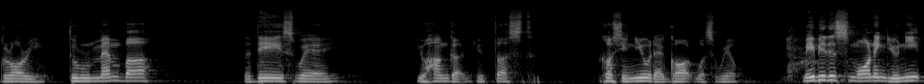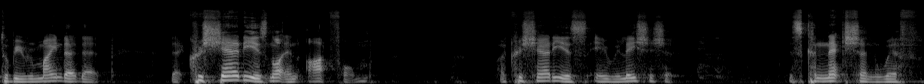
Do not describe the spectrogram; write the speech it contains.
glory, to remember the days where you hungered, you thirst, because you knew that God was real. Maybe this morning you need to be reminded that, that Christianity is not an art form, Christianity is a relationship, it's connection with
